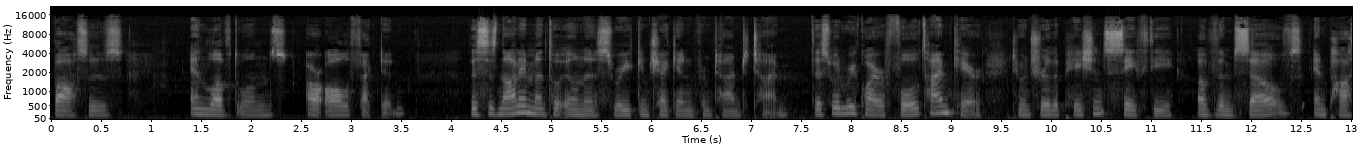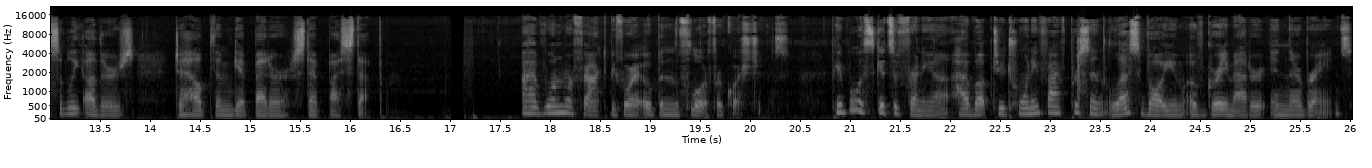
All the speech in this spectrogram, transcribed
bosses, and loved ones are all affected. This is not a mental illness where you can check in from time to time. This would require full time care to ensure the patient's safety of themselves and possibly others to help them get better step by step. I have one more fact before I open the floor for questions. People with schizophrenia have up to 25% less volume of gray matter in their brains,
